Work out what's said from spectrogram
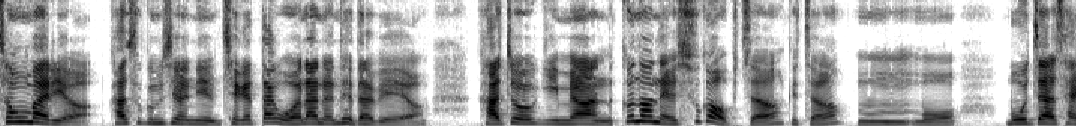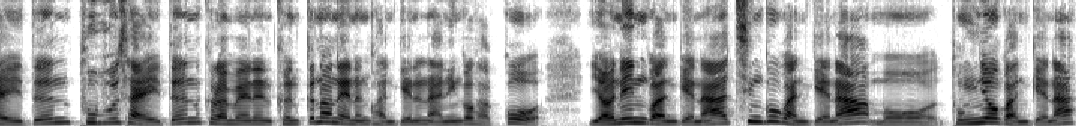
정말이요. 가수 금수연님, 제가 딱 원하는 대답이에요. 가족이면 끊어낼 수가 없죠. 그쵸? 음, 뭐, 모자 사이든 부부 사이든 그러면은 그건 끊어내는 관계는 아닌 것 같고 연인 관계나 친구 관계나 뭐 동료 관계나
